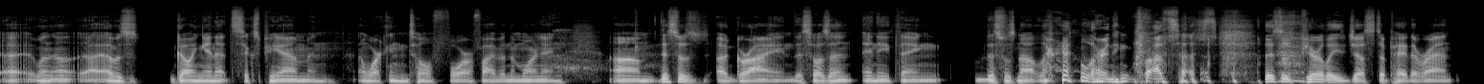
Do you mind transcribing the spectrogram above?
uh, when uh, I was going in at 6 p.m. and, and working until 4 or 5 in the morning. Um, this was a grind. This wasn't anything this was not lear- learning process. this was purely just to pay the rent.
